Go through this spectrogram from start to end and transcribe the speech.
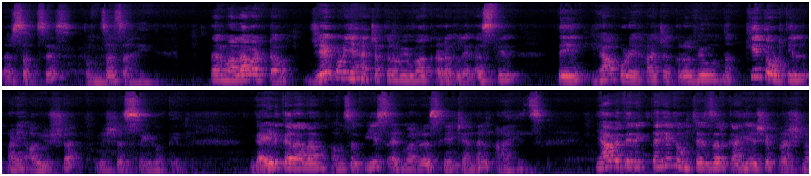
तर सक्सेस तुमचाच आहे. तर मला वाटतं जे कोणी ह्या चक्रव्यूहात अडकले असतील ते ह्यापुढे हा चक्रव्यूह नक्की तोडतील आणि आयुष्यात यशस्वी होतील. गाईड करायला आमचं पीस ॲडमरस हे चॅनल आहेच. या व्यतिरिक्तही तुमचे जर काही असे प्रश्न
